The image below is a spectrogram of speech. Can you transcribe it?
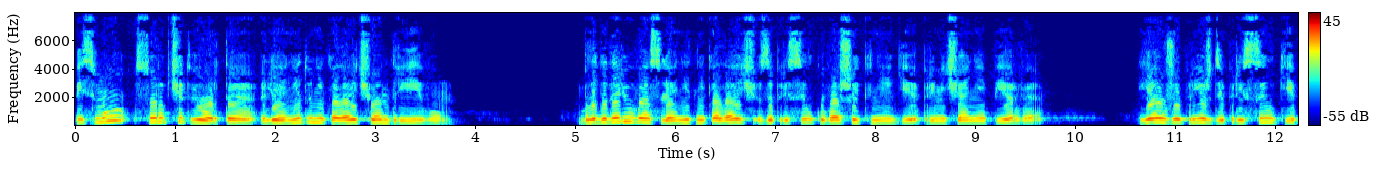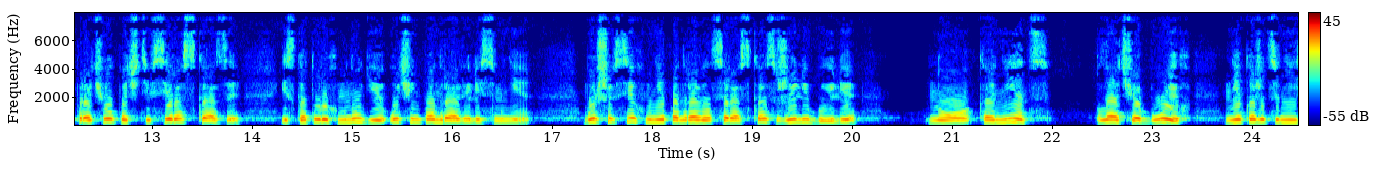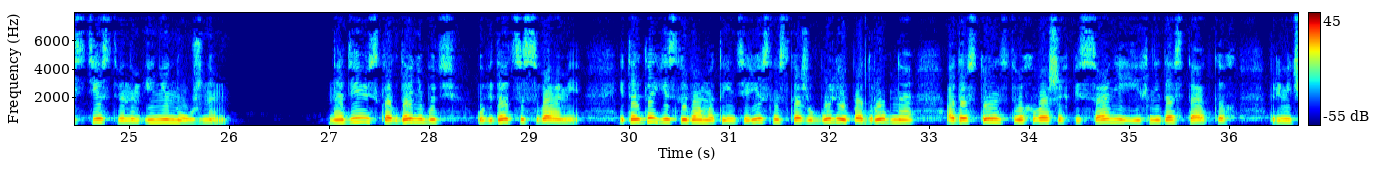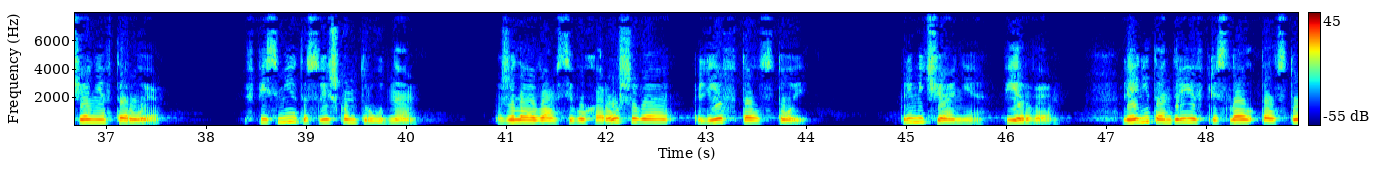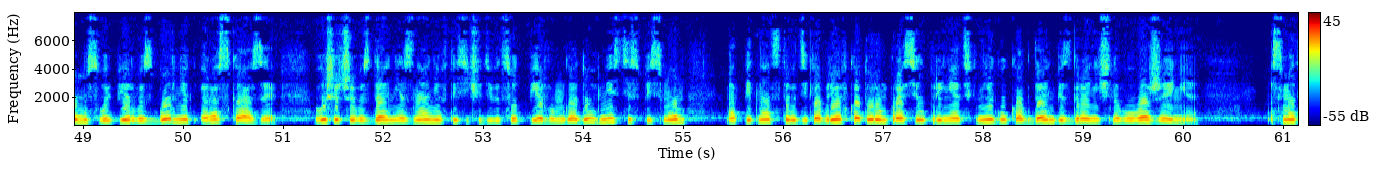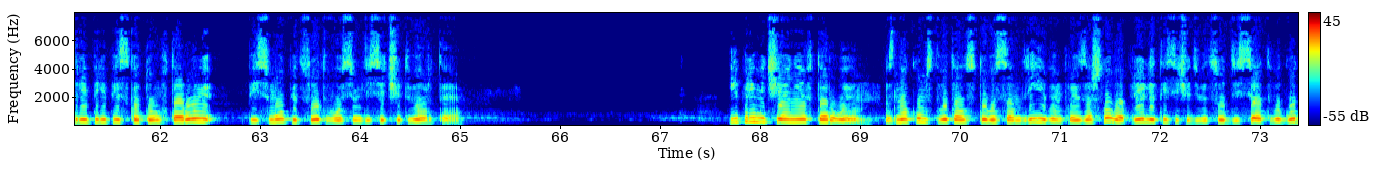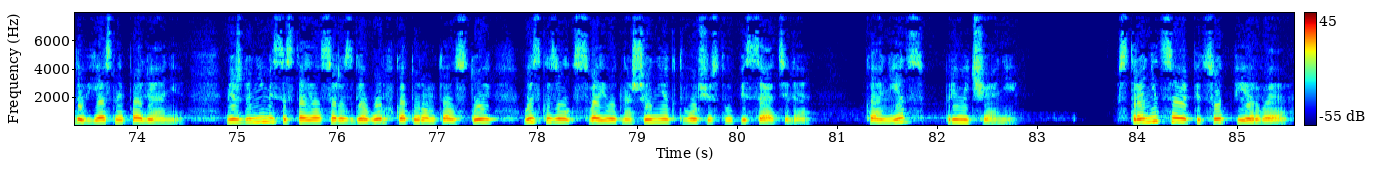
Письмо 44 Леониду Николаевичу Андрееву. Благодарю вас, Леонид Николаевич, за присылку вашей книги, примечание первое. Я уже прежде присылки прочел почти все рассказы, из которых многие очень понравились мне. Больше всех мне понравился рассказ «Жили-были», но конец, плач обоих, мне кажется неестественным и ненужным. Надеюсь когда-нибудь увидаться с вами, и тогда, если вам это интересно, скажу более подробно о достоинствах ваших писаний и их недостатках. Примечание второе. В письме это слишком трудно. Желаю вам всего хорошего. Лев Толстой. Примечание. Первое. Леонид Андреев прислал Толстому свой первый сборник «Рассказы», вышедший в издании «Знания» в 1901 году вместе с письмом от 15 декабря, в котором просил принять книгу как дань безграничного уважения. Смотри переписка, том 2, письмо 584. И примечание второе. Знакомство Толстого с Андреевым произошло в апреле 1910 года в Ясной Поляне. Между ними состоялся разговор, в котором Толстой высказал свое отношение к творчеству писателя. Конец примечаний. Страница 501.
